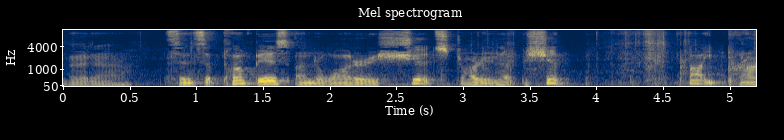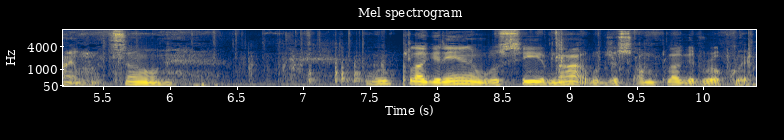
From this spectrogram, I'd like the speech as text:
but uh, since the pump is underwater, it should start it up. It should probably prime on its own. We'll plug it in and we'll see. If not, we'll just unplug it real quick.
